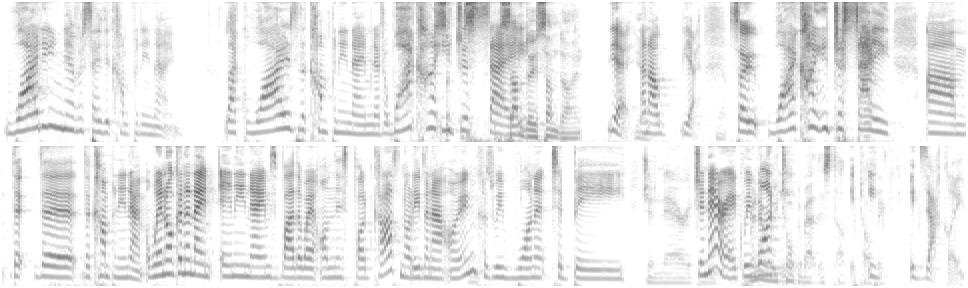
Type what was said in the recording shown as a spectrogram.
Why do you never say the company name? Like, why is the company name never? Why can't you just say Some do, some don't. yeah, and I'll yeah. So why can't you just say um, the the the company name? We're not going to name any names, by the way, on this podcast, not even our own, because we want it to be Generic. Generic, we Whenever want- we talk about this type of e- topic. exactly.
